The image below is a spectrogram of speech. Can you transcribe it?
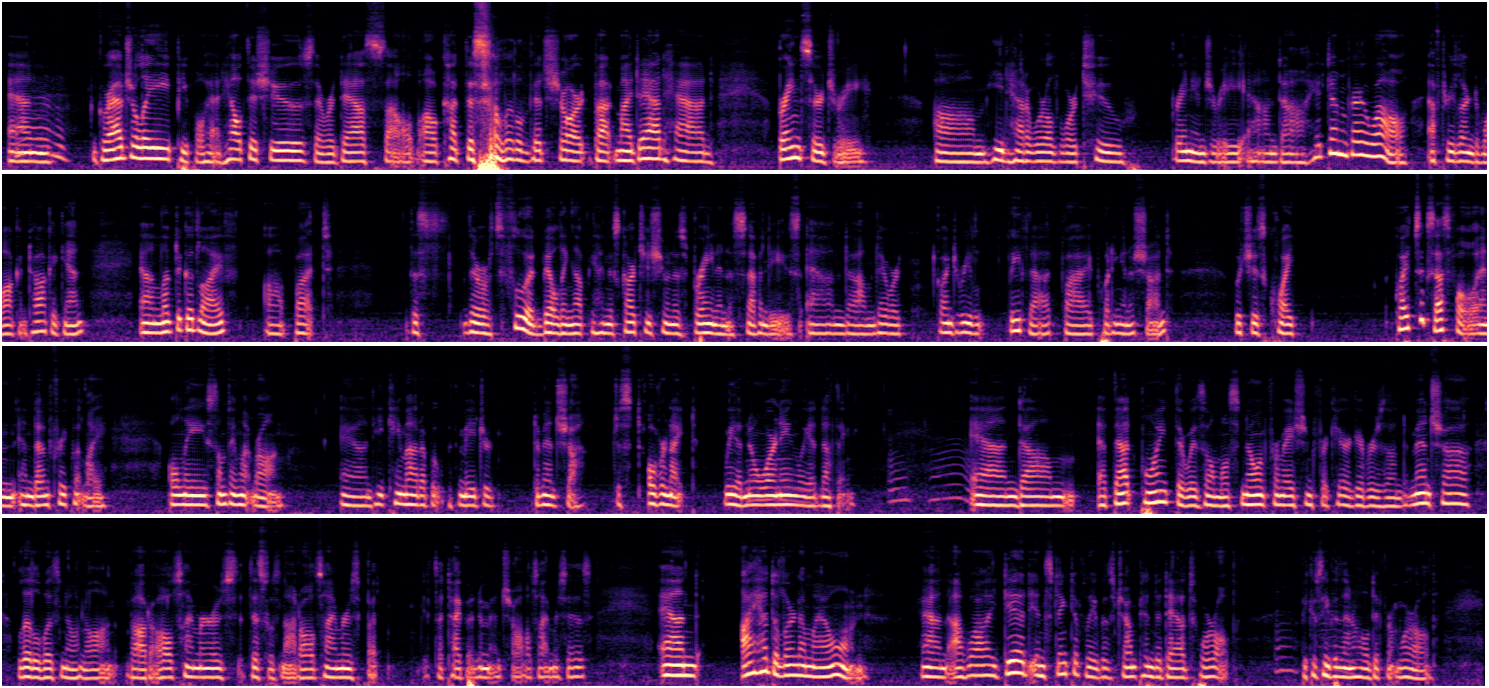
And mm. gradually, people had health issues, there were deaths. I'll, I'll cut this a little bit short, but my dad had brain surgery. Um, he'd had a World War II brain injury, and uh, he'd done very well after he learned to walk and talk again and lived a good life. Uh, but this there was fluid building up behind the scar tissue in his brain in his 70s, and um, they were going to relieve that by putting in a shunt, which is quite quite successful and, and done frequently. Only something went wrong, and he came out of it with major dementia just overnight. We had no warning. We had nothing. Mm-hmm. And um, at that point, there was almost no information for caregivers on dementia. Little was known along, about Alzheimer's. This was not Alzheimer's, but it's a type of dementia Alzheimer's is. And I had to learn on my own. And uh, what I did instinctively was jump into Dad's world because he was in a whole different world.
